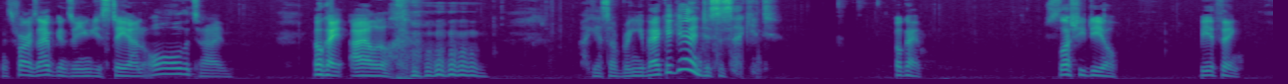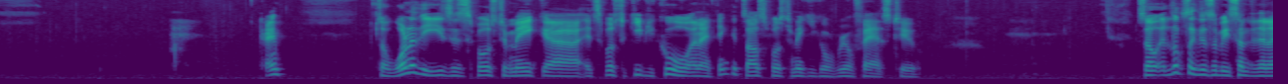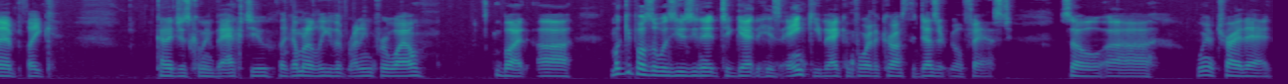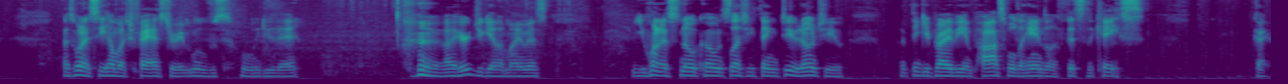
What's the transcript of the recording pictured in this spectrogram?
As far as I'm concerned, you can just stay on all the time. Okay, I'll... I guess I'll bring you back again in just a second. Okay. Slushy deal. Be a thing. Okay. So one of these is supposed to make, uh, it's supposed to keep you cool, and I think it's also supposed to make you go real fast, too. So it looks like this will be something that I'm, like, kind of just coming back to. Like, I'm going to leave it running for a while. But, uh, Monkey Puzzle was using it to get his Anki back and forth across the desert real fast. So, uh, we're to try that. I just want to see how much faster it moves when we do that. I heard you, Gallimimus. You want a snow cone slushy thing too, don't you? I think you'd probably be impossible to handle if this is the case. Okay.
